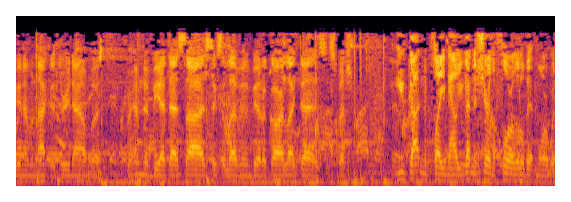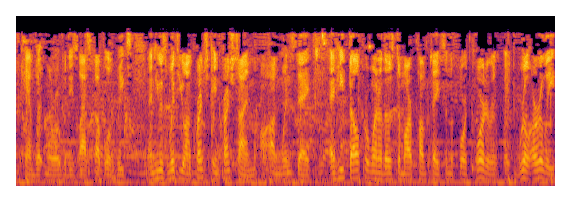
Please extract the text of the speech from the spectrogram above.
being able to knock the three down. But for him to be at that size, 6'11", and be able to guard like that is special you've gotten to play now. You've gotten to share the floor a little bit more with Cam Whitmore over these last couple of weeks, and he was with you on crunch in crunch time on Wednesday, and he fell for one of those DeMar pump fakes in the fourth quarter, like real early,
